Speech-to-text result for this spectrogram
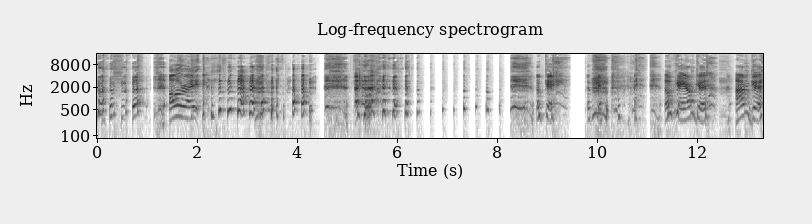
All right. okay. Okay. Okay, I'm good. I'm good.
